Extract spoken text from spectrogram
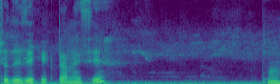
শুধু এই যে কেকটা আনাইছে। হুম।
